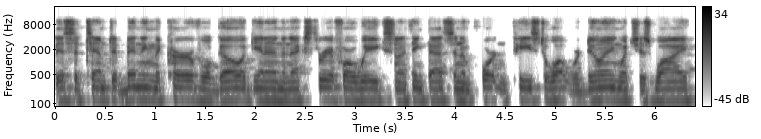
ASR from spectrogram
this attempt at bending the curve will go again in the next three or four weeks. And I think that's an important piece to what we're doing, which is why,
